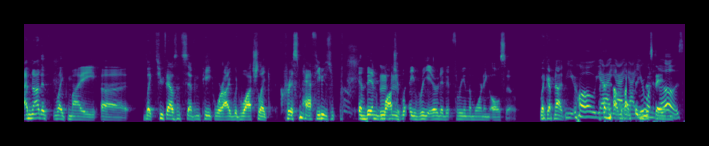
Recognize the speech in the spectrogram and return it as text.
I'm not at like my uh like 2007 peak where I would watch like Chris Matthews and then watch Mhm. it when they re-aired it at three in the morning. Also, like I'm not. You, oh yeah, I'm yeah, yeah. You're the one of those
